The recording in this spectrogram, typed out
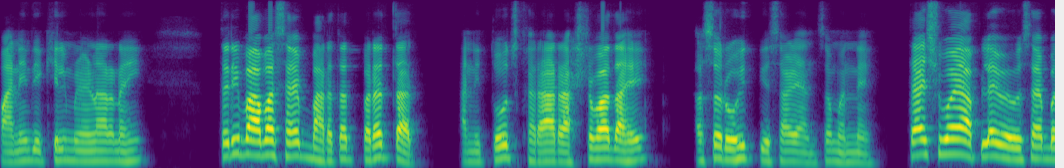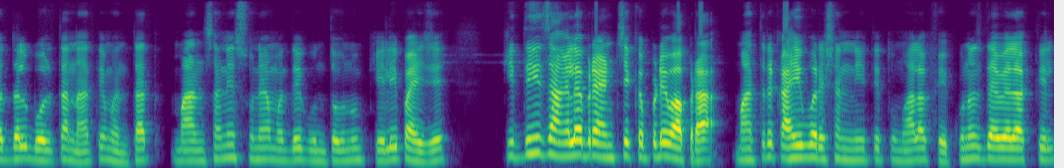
पाणी देखील मिळणार नाही. तरी बाबासाहेब भारतात परततात आणि तोच खरा राष्ट्रवाद आहे असं रोहित पिसाळ यांचं म्हणणं आहे. त्याशिवाय आपल्या व्यवसायाबद्दल बोलताना ते म्हणतात माणसाने सोन्यामध्ये गुंतवणूक केली पाहिजे. कितीही चांगल्या ब्रँडचे कपडे वापरा मात्र काही वर्षांनी ते तुम्हाला फेकूनच द्यावे लागतील.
